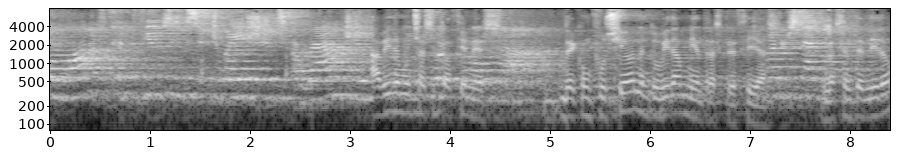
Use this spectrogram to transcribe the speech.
There has been a lot of confusing situations around you. Ha habido muchas when you were situaciones growing up. de confusión en tu vida mientras crecías. ¿Lo has entendido?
